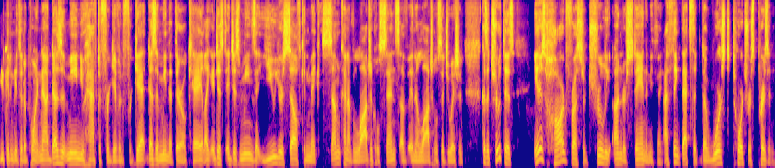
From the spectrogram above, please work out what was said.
you can get to the point. Now, doesn't mean you have to forgive and forget. Doesn't mean that they're okay. Like it just, it just means that you yourself can make some kind of logical sense of an illogical situation. Because the truth is, it is hard for us to truly understand anything. I think that's the, the worst torturous prison,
